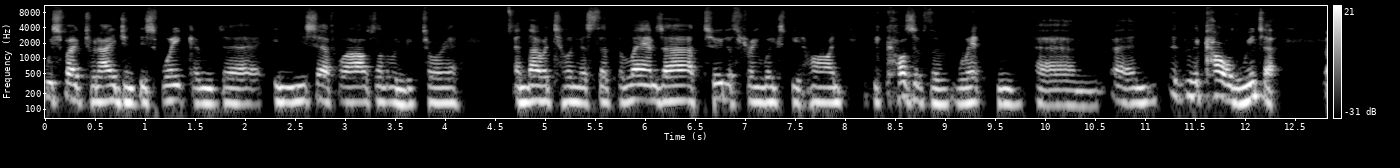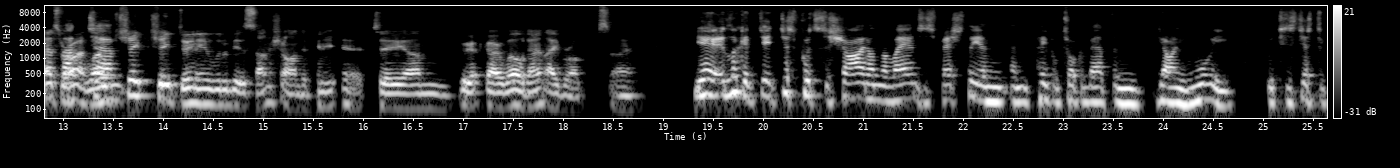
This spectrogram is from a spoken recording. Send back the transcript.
we spoke to an agent this week and uh, in New South Wales, another one in Victoria, and they were telling us that the lambs are two to three weeks behind because of the wet and, um, and, and the cold winter. That's but, right. Well, um, sheep sheep do need a little bit of sunshine to finish, uh, to um, go well, don't they, Rob? So. Yeah, look, it, it just puts the shine on the lambs, especially, and, and people talk about them going woolly, which is just a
